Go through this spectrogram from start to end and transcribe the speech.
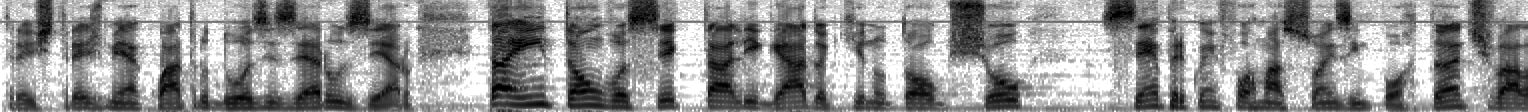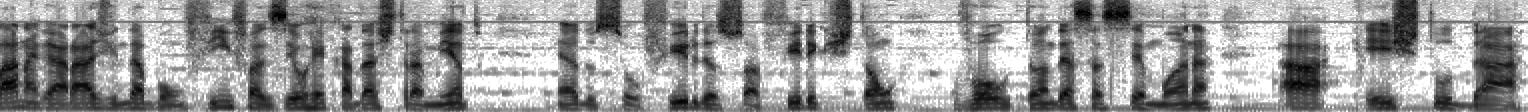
3364 1200. Tá aí então, você que está ligado aqui no Talk Show, sempre com informações importantes, vá lá na garagem da Bonfim fazer o recadastramento né, do seu filho, da sua filha que estão voltando essa semana a estudar.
